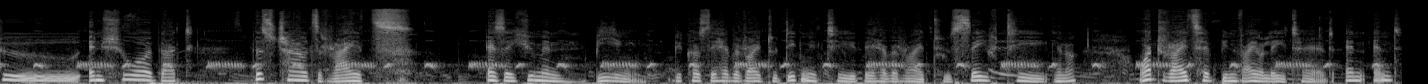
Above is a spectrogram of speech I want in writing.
To ensure that this child's rights as a human being because they have a right to dignity, they have a right to safety, you know, what rights have been violated and and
